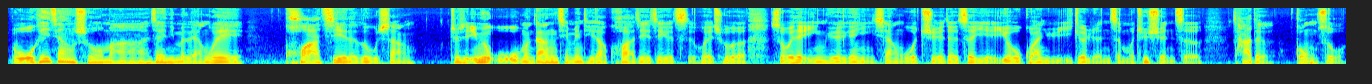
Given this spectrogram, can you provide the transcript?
我可以这样说吗？在你们两位跨界的路上。就是因为我我们刚刚前面提到跨界这个词汇，除了所谓的音乐跟影像，我觉得这也有关于一个人怎么去选择他的工作，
